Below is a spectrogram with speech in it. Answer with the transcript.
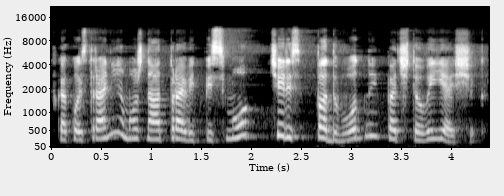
В какой стране можно отправить письмо через подводный почтовый ящик?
